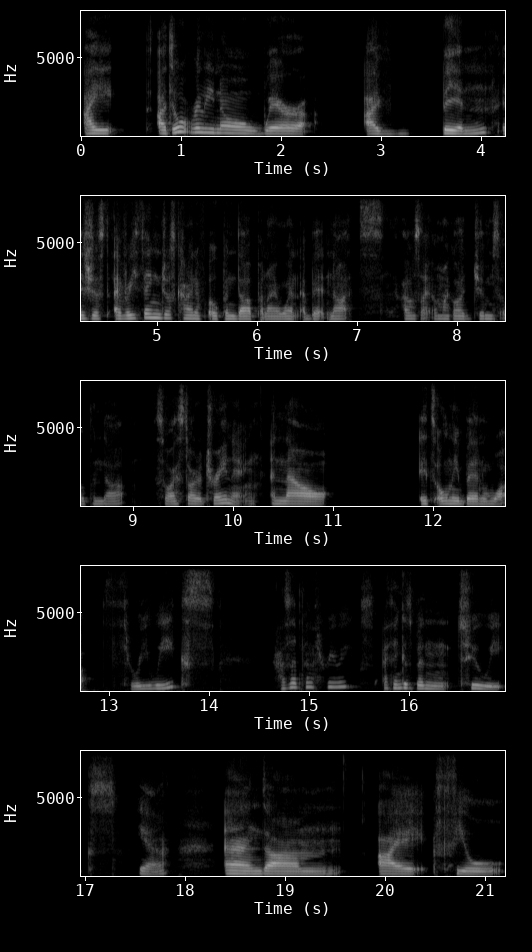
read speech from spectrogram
I I don't really know where I've been. It's just everything just kind of opened up and I went a bit nuts. I was like, "Oh my god, gym's opened up." So I started training. And now it's only been what, 3 weeks? Has it been three weeks? I think it's been two weeks. Yeah. And um, I feel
